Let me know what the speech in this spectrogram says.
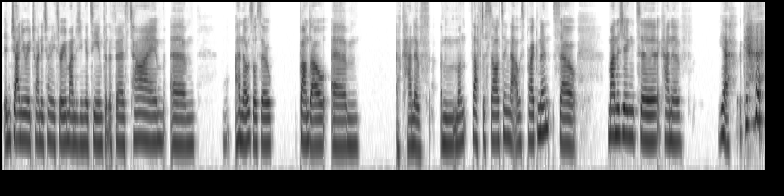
in January 2023, managing a team for the first time. Um, and I was also found out um, a kind of a month after starting that I was pregnant. So managing to kind of yeah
